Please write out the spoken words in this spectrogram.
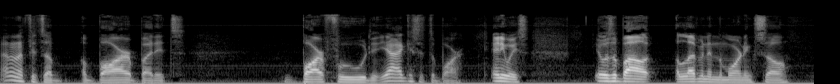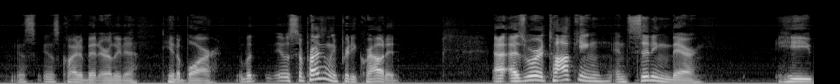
I don't know if it's a, a bar, but it's bar food. Yeah, I guess it's a bar. Anyways, it was about 11 in the morning, so it was, it was quite a bit early to hit a bar. But it was surprisingly pretty crowded. As we were talking and sitting there, he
